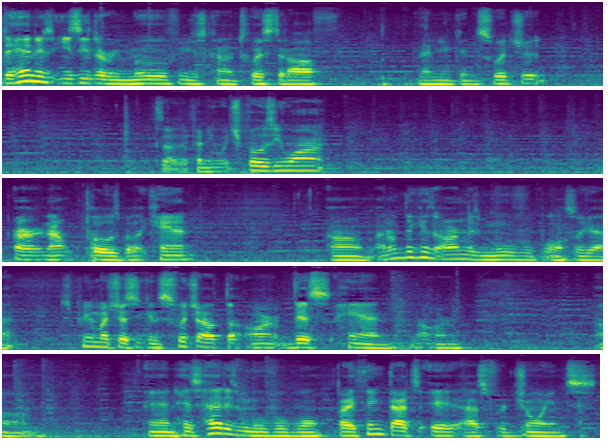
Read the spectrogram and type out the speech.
the hand is easy to remove. You just kind of twist it off. Then you can switch it. So depending which pose you want. Or not pose, but like hand. Um, I don't think his arm is movable. So yeah, it's pretty much just you can switch out the arm, this hand, the arm. Um, and his head is movable, but I think that's it as for joints.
